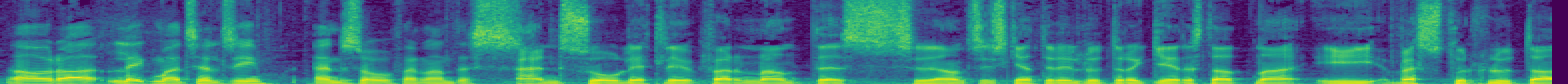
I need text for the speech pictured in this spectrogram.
Það voru að leikmaður Chelsea Enzo Fernandes Enzo Litli Fernandes uh, hans er skemmtileg hlutur að gerast þarna í vestur hluta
